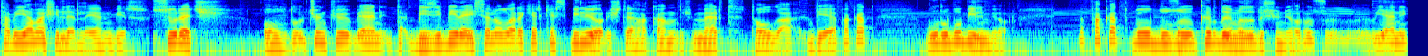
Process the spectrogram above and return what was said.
tabii yavaş ilerleyen bir süreç oldu. Çünkü yani bizi bireysel olarak herkes biliyor. İşte Hakan, Mert, Tolga diye fakat grubu bilmiyor. Fakat bu buzu kırdığımızı düşünüyoruz. Yani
